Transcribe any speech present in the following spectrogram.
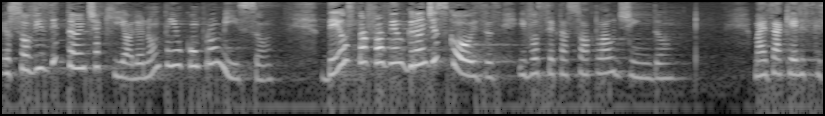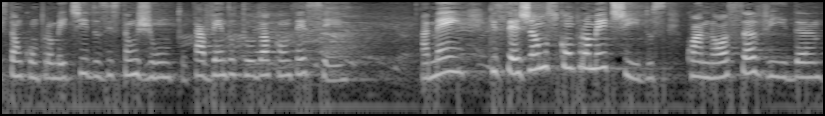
Eu sou visitante aqui, olha, eu não tenho compromisso. Deus está fazendo grandes coisas e você está só aplaudindo. Mas aqueles que estão comprometidos estão junto, está vendo tudo acontecer. Amém? Que sejamos comprometidos com a nossa vida,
